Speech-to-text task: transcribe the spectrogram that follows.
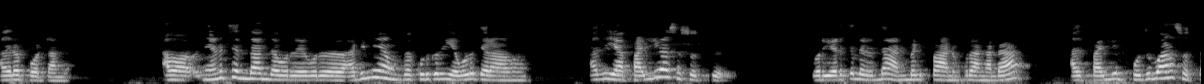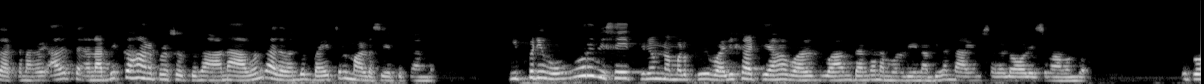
அதில் போட்டாங்க. அவ நினச்சிருந்தா அந்த ஒரு ஒரு அடிமை அவங்க கொடுக்குறது எவ்வளோ தரம் ஆகும்? அது என் பள்ளிவாச சொத்து. ஒரு இடத்துல இருந்து அன்பளிப்பாக அனுப்புகிறாங்கடா அது பள்ளி பொதுவான சொத்தாக்கினாங்க அது நபிக்காக அனுப்புகிற சொத்து தான். ஆனால் அவங்க அதை வந்து பயத்தில் மாலில் சேர்த்துட்டாங்க. இப்படி ஒவ்வொரு விஷயத்திலும் நம்மளுக்கு வழிகாட்டியாக வாழ் வாழ்ந்தாங்க நம்மளுடைய நபிகள் நாயம் சல்லா அலிஸ்லாம் அவங்க. இப்போ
